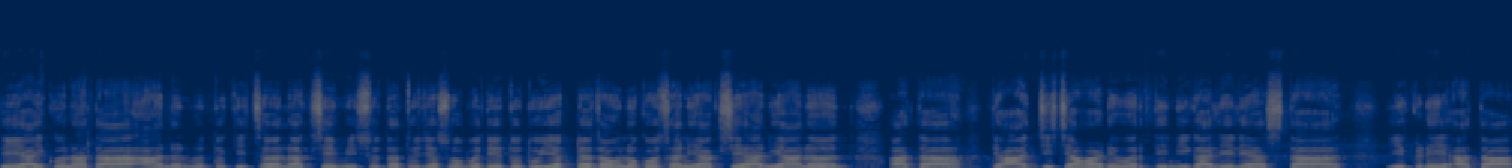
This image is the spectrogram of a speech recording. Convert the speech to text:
ते ऐकून आता आनंद म्हणतो की चल अक्षय मी सुद्धा तुझ्यासोबत येतो. तू एकटा जाऊ नकोस. आणि अक्षय आणि आनंद आता त्या आजीच्या वाडेवरती निघालेले असतात. इकडे आता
